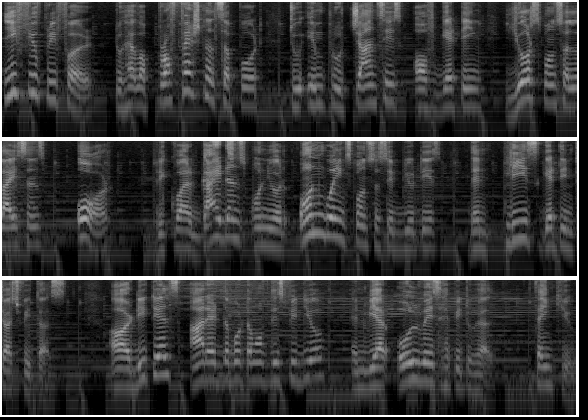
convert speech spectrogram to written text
If you prefer to have a professional support to improve chances of getting your sponsor license or require guidance on your ongoing sponsorship duties, then please get in touch with us. Our details are at the bottom of this video and we are always happy to help. Thank you.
